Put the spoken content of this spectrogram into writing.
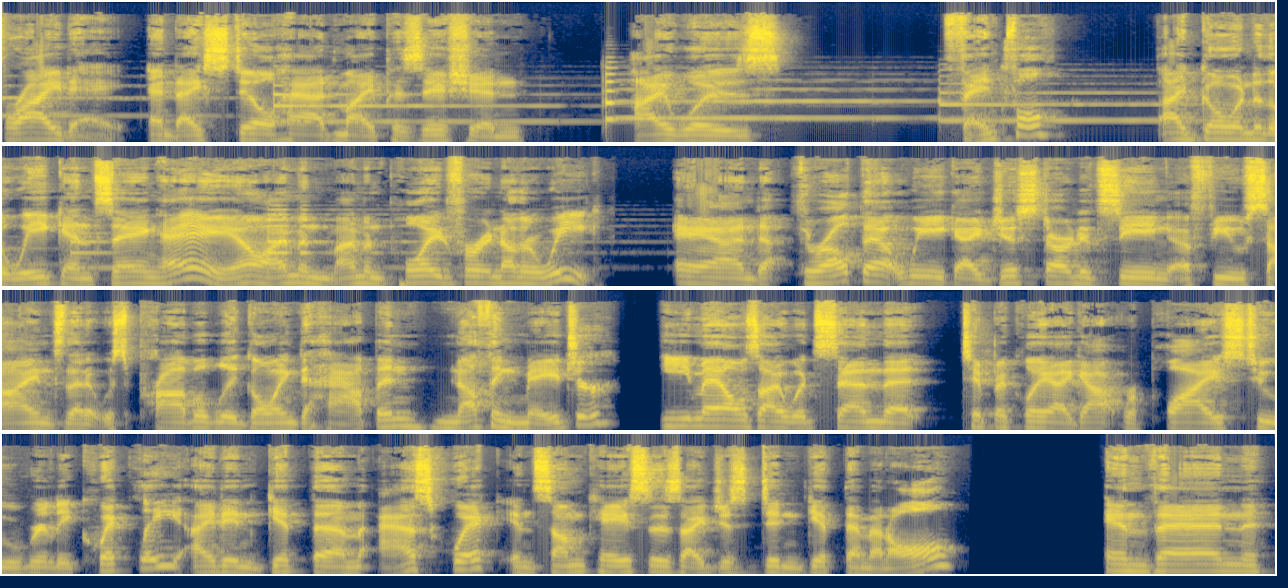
Friday and I still had my position, I was thankful. I'd go into the weekend saying, "Hey, you know, I'm in, I'm employed for another week." And throughout that week, I just started seeing a few signs that it was probably going to happen. Nothing major. Emails I would send that typically I got replies to really quickly. I didn't get them as quick. In some cases, I just didn't get them at all. And then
